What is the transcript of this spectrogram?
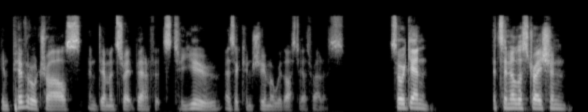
in pivotal trials and demonstrate benefits to you as a consumer with osteoarthritis. So, again, it's an illustration.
